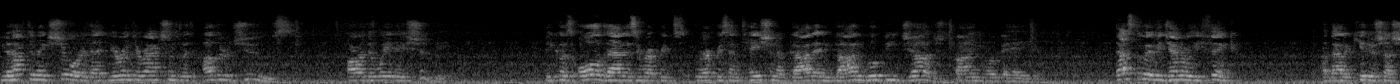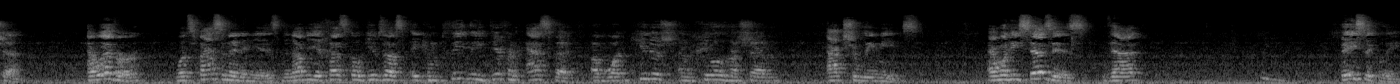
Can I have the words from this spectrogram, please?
You have to make sure that your interactions with other Jews are the way they should be, because all of that is a repre- representation of God, and God will be judged by your behavior. That's the way we generally think about a kiddush Hashem. However, what's fascinating is the Navi Yecheskel gives us a completely different aspect of what kiddush and chilul Hashem actually means. And what he says is that basically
